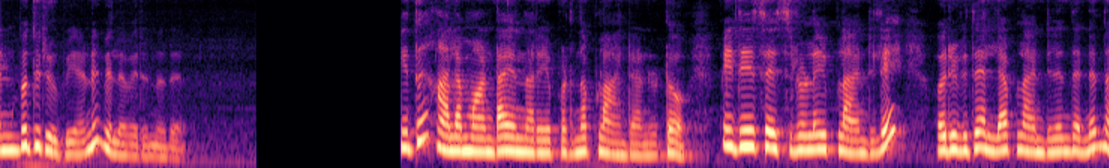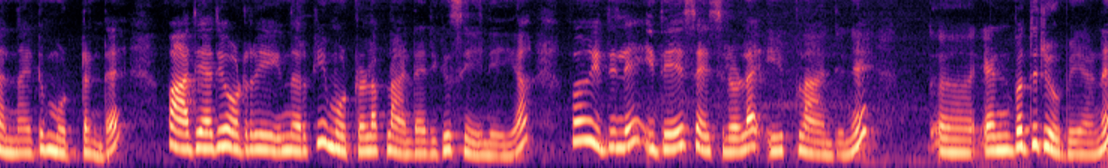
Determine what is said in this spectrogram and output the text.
എൺപത് രൂപയാണ് വില വരുന്നത്. ഇത് അലമാണ്ട എന്നറിയപ്പെടുന്ന പ്ലാന്റ് ആണ് കേട്ടോ അപ്പോൾ ഇതേ സൈസിലുള്ള ഈ പ്ലാന്റിൽ ഒരുവിധം എല്ലാ പ്ലാന്റിലും തന്നെ നന്നായിട്ട് മുട്ടുണ്ട്. അപ്പോൾ ആദ്യം ആദ്യം ഓർഡർ ചെയ്യുന്നവർക്ക് ഈ മുട്ടുള്ള പ്ലാന്റ് ആയിരിക്കും സെയിൽ ചെയ്യുക. അപ്പോൾ ഇതിൽ ഇതേ സൈസിലുള്ള ഈ പ്ലാന്റിന് എൺപത് രൂപയാണ്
